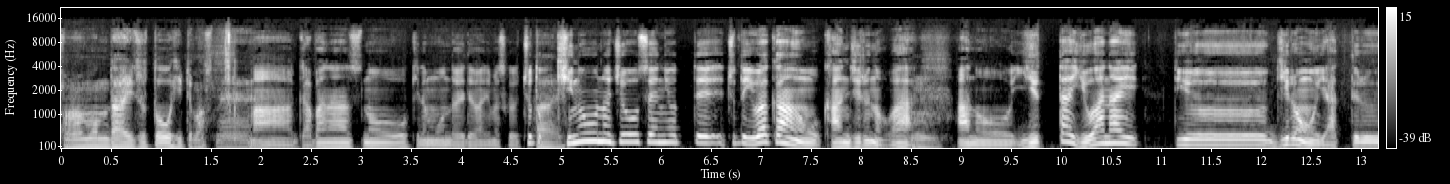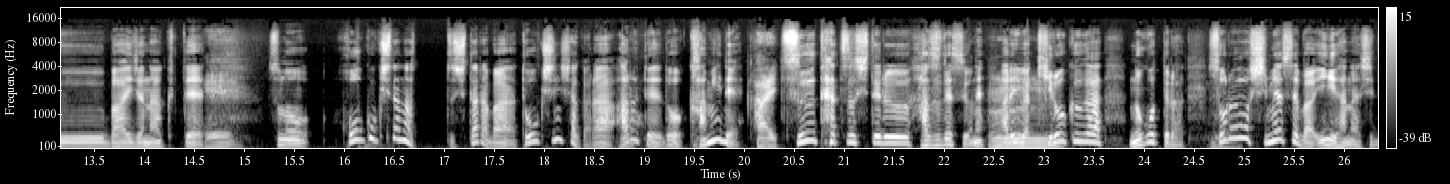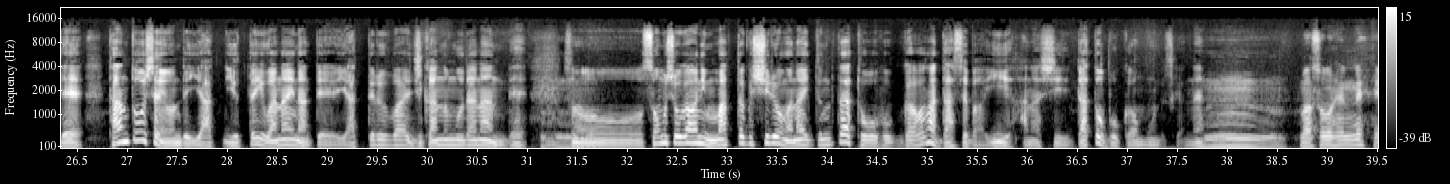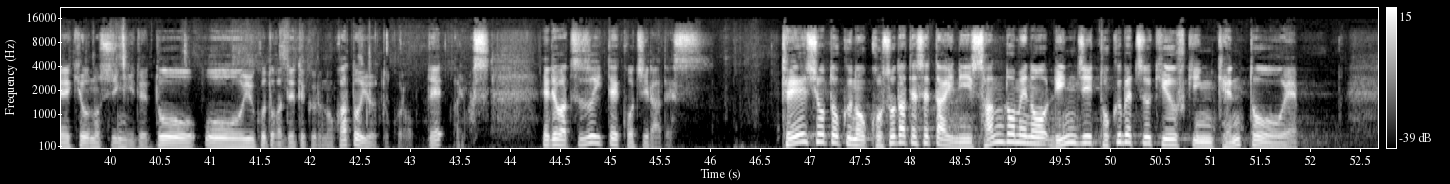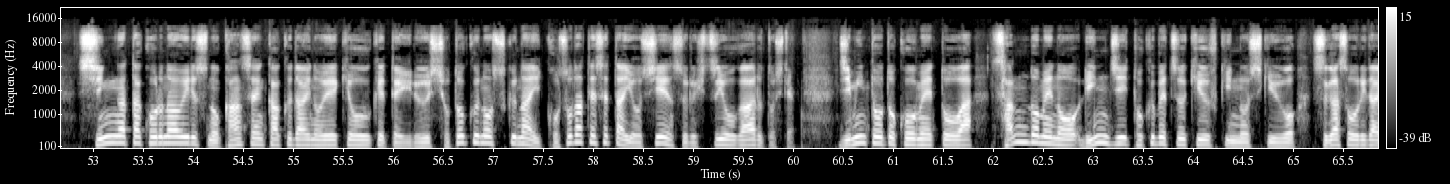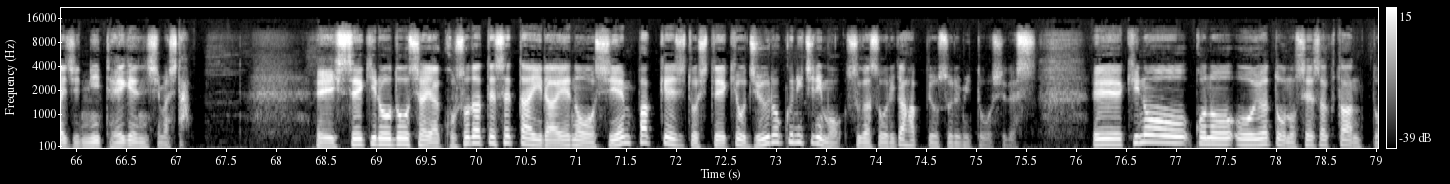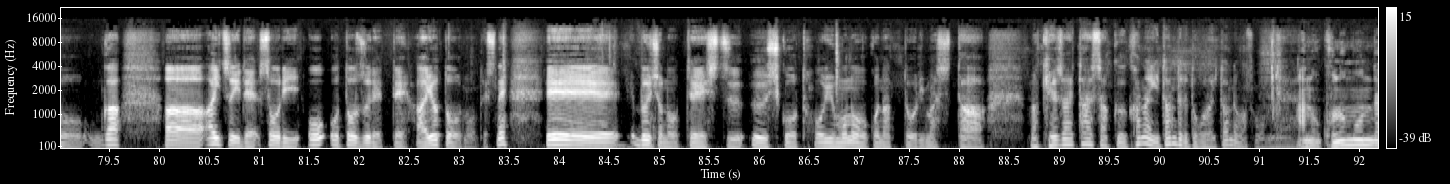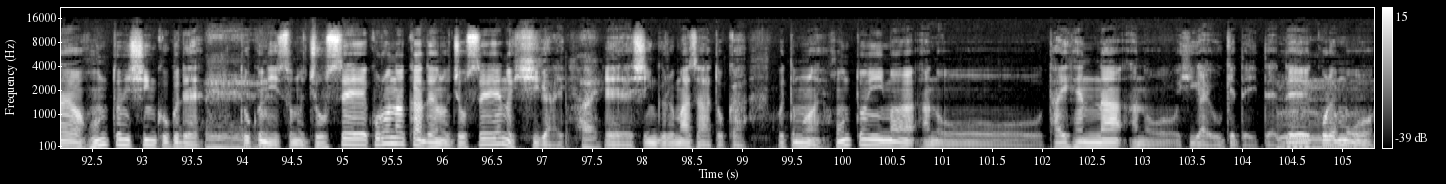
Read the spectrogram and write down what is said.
この問題、ずっと引いてますね。まあ、ガバナンスの大きな問題ではありますけど、ちょっと昨日の情勢によって、ちょっと違和感を感じるのは、あの言った、言わないっていう議論をやってる場合じゃなくて、えー、その報告したのはしたらば、東北新社からある程度紙で通達してるはずですよね、はい、あるいは記録が残ってるはず、それを示せばいい話で、担当者呼んでや言った言わないなんてやってる場合、時間の無駄なんで、その総務省側に全く資料がないっていうんだったら、東北側が出せばいい話だと僕は思うんですけどね。うん。まあ、その辺ね、えー、今日の審議でどういうことが出てくるのかというところであります。えー、では続いてこちらです。低所得の子育て世帯に3度目の臨時特別給付金検討へ。新型コロナウイルスの感染拡大の影響を受けている所得の少ない子育て世帯を支援する必要があるとして自民党と公明党は3度目の臨時特別給付金の支給を菅総理大臣に提言しました。非正規労働者や子育て世帯らへの支援パッケージとして今日16日にも菅総理が発表する見通しです。えー、昨日この与野党の政策担当があ相次いで総理を訪れてあ与党のですね、えー、文書の提出施行というものを行っておりました、まあ、経済対策かなり傷んでるところは傷んでますもんね。あのこの問題は本当に深刻で、えー、特にその女性コロナ禍での女性への被害、はい、えー、シングルマザーとかこういったものは本当に今あの大変なあの被害を受けていてでこれもう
